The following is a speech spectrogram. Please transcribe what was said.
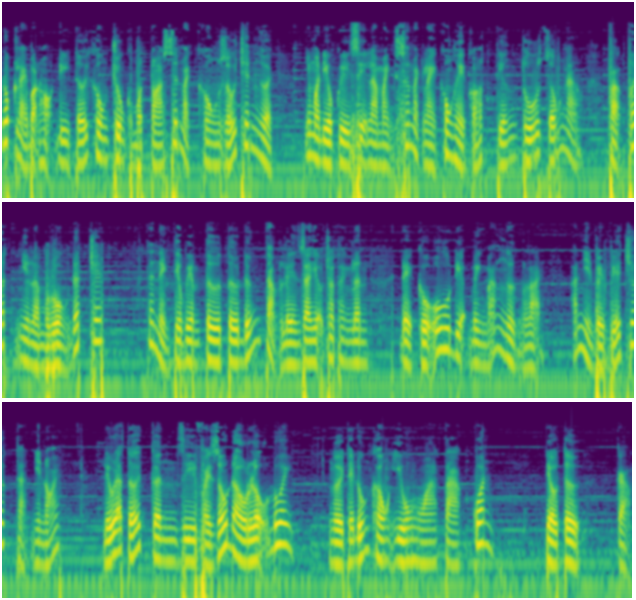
Lúc này bọn họ đi tới không trung của một tòa sơn mạch không giấu trên người. Nhưng mà điều kỳ dị là mảnh sơn mạch này không hề có tiếng thú giống nào, phảng phất như là một vùng đất chết. Thân hình tiêu viêm từ từ đứng thẳng lên ra hiệu cho Thanh Lân để cửu u địa mình mã ngừng lại. Hắn nhìn về phía trước thản nhiên nói, nếu đã tới cần gì phải giấu đầu lộ đuôi, người thấy đúng không yêu hoa tà quân. Tiểu tử, cảm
